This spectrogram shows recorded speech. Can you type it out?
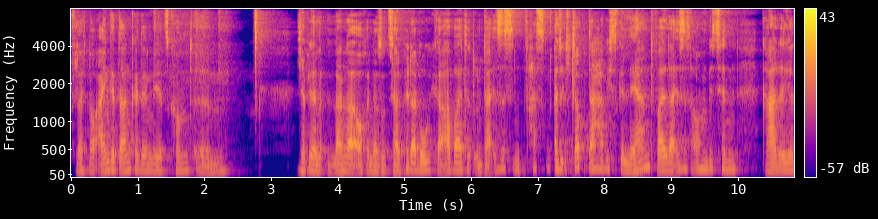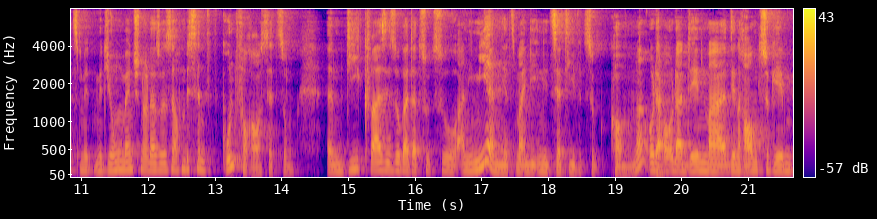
Vielleicht noch ein Gedanke, der mir jetzt kommt. Ähm, ich habe ja lange auch in der Sozialpädagogik gearbeitet und da ist es ein fast, also ich glaube, da habe ich es gelernt, weil da ist es auch ein bisschen, gerade jetzt mit, mit jungen Menschen oder so, ist es auch ein bisschen Grundvoraussetzung, ähm, die quasi sogar dazu zu animieren, jetzt mal in die Initiative zu kommen, ne? Oder, oder denen mal den Raum zu geben,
